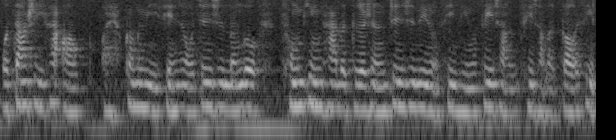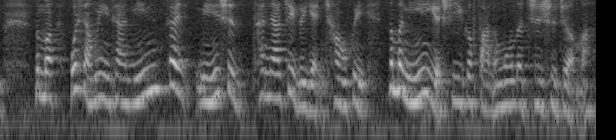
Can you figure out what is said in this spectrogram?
我当时一看啊，哎呀，关公敏先生，我真是能够从听他的歌声，真是那种心情非常非常的高兴。那么我想问一下，您在您是参加这个演唱会，那么您也是一个法轮功的支持者吗？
